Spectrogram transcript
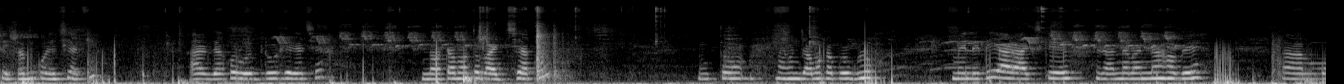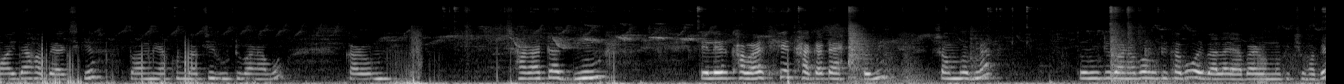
সেসবই করেছি আর কি। আর দেখো রৌদ্র উঠে গেছে। নটা মতো বাজছে এখন। তো এখন জামা কাপড়গুলো মেলে দিই, আর আজকে রান্না বান্না হবে ময়দা হবে আজকে। তো আমি এখন ভাবছি রুটি বানাবো, কারণ সারাটা দিন তেলের খাবার খেয়ে থাকাটা একদমই সম্ভব না। তো রুটি বানাবো, রুটি খাব, ওই বেলায় আবার অন্য কিছু হবে।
